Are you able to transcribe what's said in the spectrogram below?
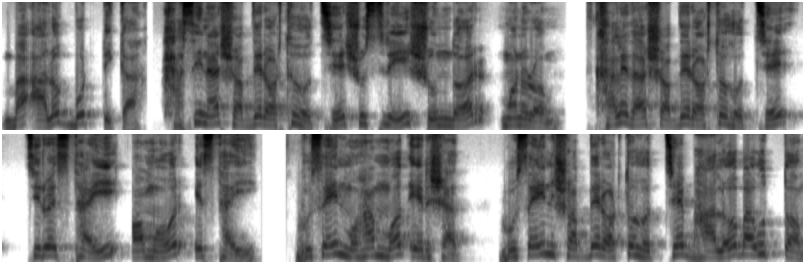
বা আলোকবর্তিকা। হাসিনা শব্দের অর্থ হচ্ছে সুশ্রী, সুন্দর, মনোরম। খালেদা শব্দের অর্থ হচ্ছে চিরস্থায়ী, অমর, স্থায়ী। হুসেইন মোহাম্মদ এরশাদ। হুসেইন শব্দের অর্থ হচ্ছে ভালো বা উত্তম।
